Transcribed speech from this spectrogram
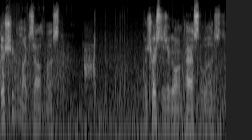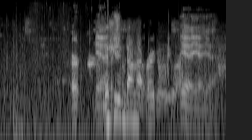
They're shooting like southwest. The traces are going past the west. Or yeah, they're sh- shooting down that road where we were. Yeah, yeah, yeah.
